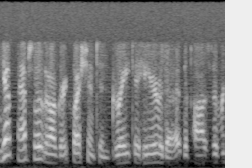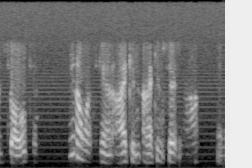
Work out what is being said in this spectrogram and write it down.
Yep, absolutely, all great questions, and great to hear the the positive results. And, you know, once again, I can I can sit now,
